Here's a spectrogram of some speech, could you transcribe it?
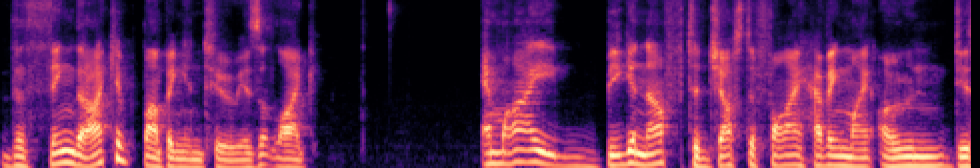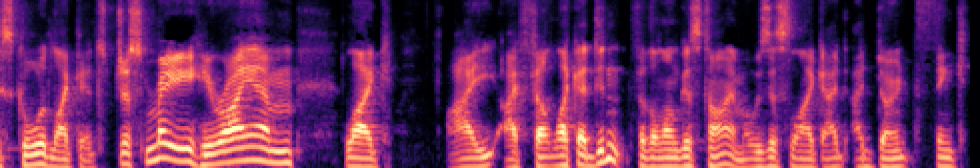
the thing that I kept bumping into is that like am I big enough to justify having my own Discord? Like it's just me, here I am. Like I I felt like I didn't for the longest time. It was just like I I don't think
